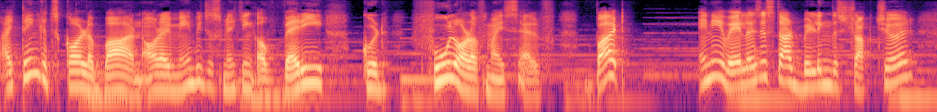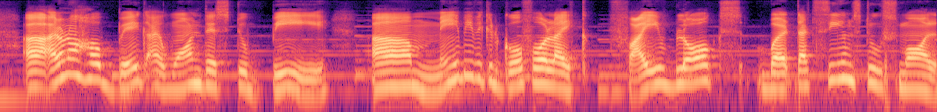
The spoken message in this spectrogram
I think it's called a barn, or I may be just making a very good fool out of myself. But anyway, let's just start building the structure. Uh, I don't know how big I want this to be. Um, maybe we could go for like five blocks, but that seems too small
